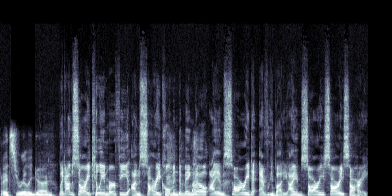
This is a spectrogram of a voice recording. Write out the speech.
It's really good. Like, I'm sorry, Cillian Murphy. I'm sorry, Colman Domingo. I am sorry to everybody. I am sorry, sorry, sorry.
